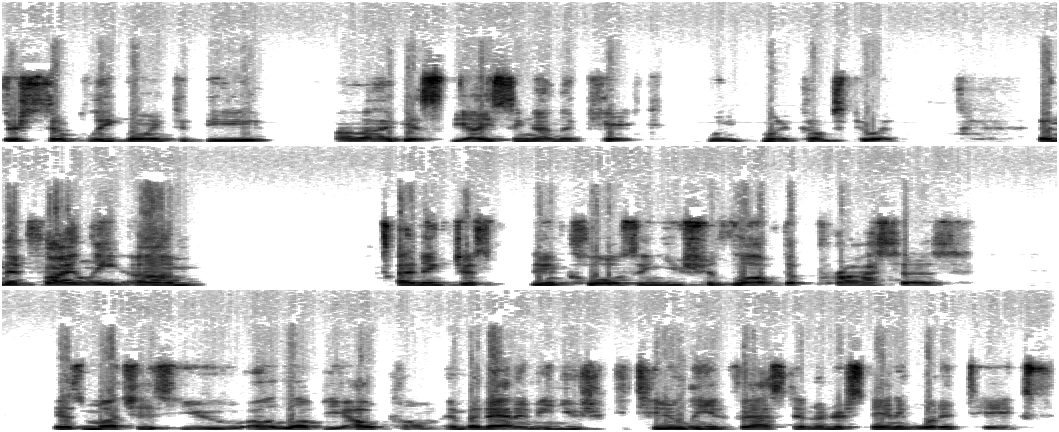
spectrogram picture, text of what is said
they're simply going to be, uh, I guess, the icing on the cake when, when it comes to it. And then finally, um, I think just in closing, you should love the process as much as you uh, love the outcome. And by that, I mean you should continually invest in understanding what it takes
